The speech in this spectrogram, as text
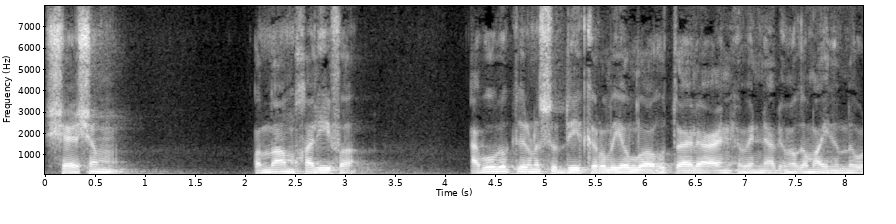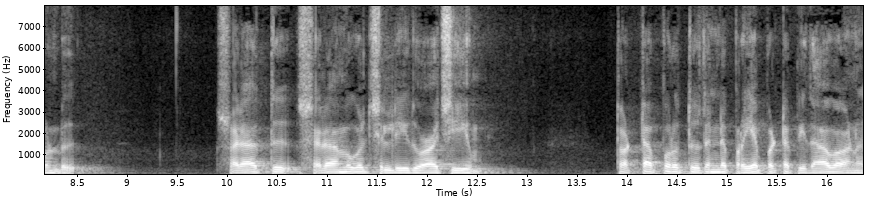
ശേഷം ഒന്നാം ഖലീഫ അബൂബക്കർ സുദ്ദീഖ് റളിയല്ലാഹു തആല അൻഹുവിന് അഭിമുഖമായി നിന്നുകൊണ്ട് സ്വലാത്ത് സലാമുകൾ ചൊല്ലി ദുആ ചെയ്യും. തൊട്ടപ്പുറത്ത് തന്റെ പ്രിയപ്പെട്ട പിതാവാണ്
